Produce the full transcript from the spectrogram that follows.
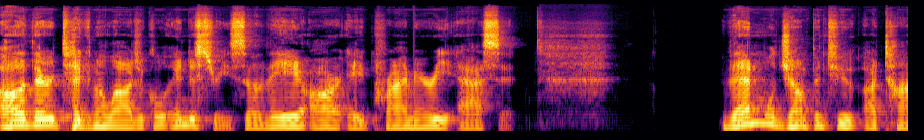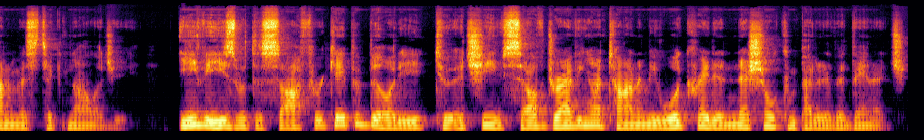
other technological industries. So they are a primary asset. Then we'll jump into autonomous technology. EVs with the software capability to achieve self driving autonomy will create an initial competitive advantage.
